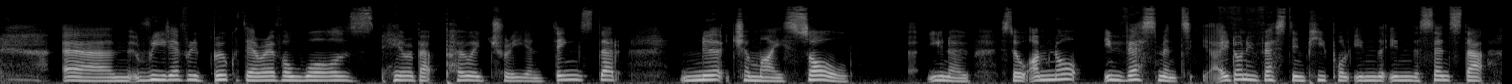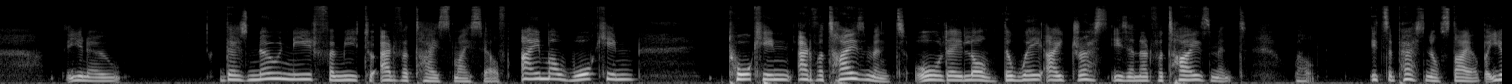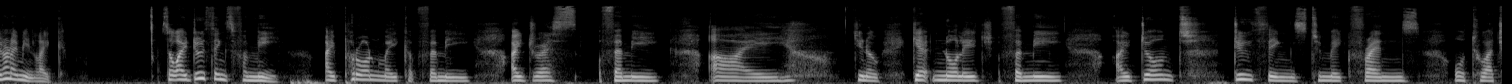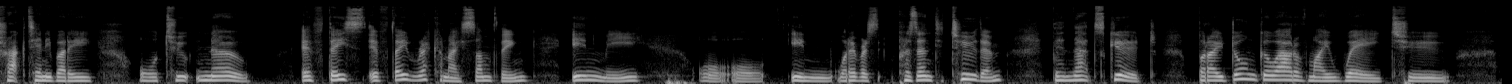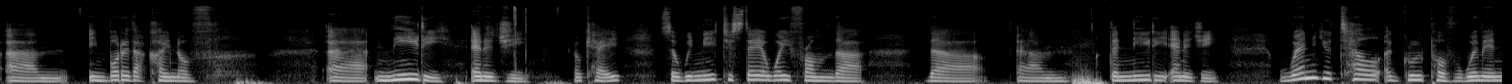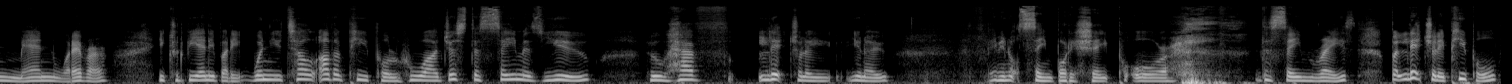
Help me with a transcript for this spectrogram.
Um, read every book there ever was. Hear about poetry and things that nurture my soul. You know, so I'm not investment. I don't invest in people in the in the sense that, you know, there's no need for me to advertise myself. I'm a walking, talking advertisement all day long. The way I dress is an advertisement. Well, it's a personal style, but you know what I mean? Like, so I do things for me. I put on makeup for me. I dress for me. I, you know, get knowledge for me. I don't do things to make friends or to attract anybody or to know if they if they recognize something in me or or in whatever's presented to them then that's good but i don't go out of my way to um, embody that kind of uh, needy energy okay? So we need to stay away from the the um, the needy energy. When you tell a group of women, men, whatever, it could be anybody, when you tell other people who are just the same as you, who have literally, you know, maybe not same body shape or the same race, but literally people,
